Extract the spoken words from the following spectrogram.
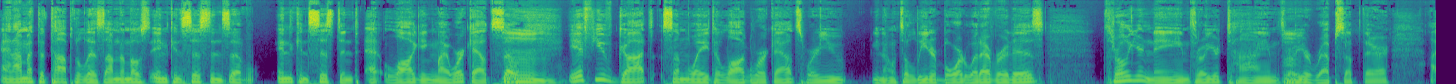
and I'm at the top of the list. I'm the most inconsistent of inconsistent at logging my workouts. So Mm. if you've got some way to log workouts where you, you know, it's a leaderboard, whatever it is, throw your name, throw your time, Mm. throw your reps up there. Uh,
